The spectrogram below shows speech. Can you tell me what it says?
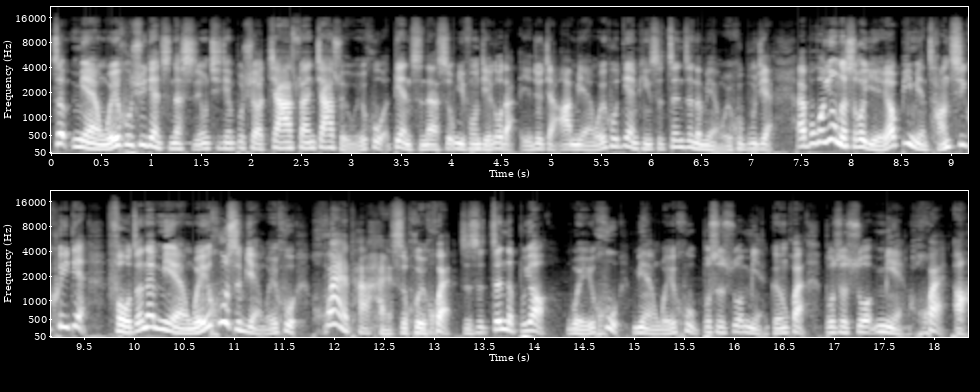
这免维护蓄电池呢，使用期间不需要加酸加水维护，电池呢是密封结构的，也就讲啊，免维护电瓶是真正的免维护部件。哎，不过用的时候也要避免长期亏电，否则呢，免维护是免维护，坏它还是会坏，只是真的不要维护。免维护不是说免更换，不是说免坏啊。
